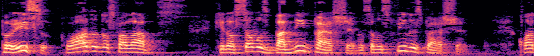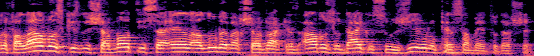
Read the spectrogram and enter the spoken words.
Por isso, quando nós falamos que nós somos banim para Hashem, nós somos filhos para Hashem, quando falamos que chamou de Israel alube machshavá, que as almas judaicas surgiram no pensamento da Hashem.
